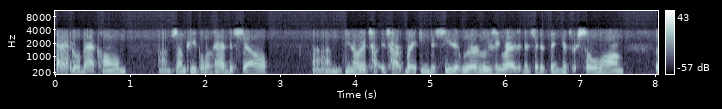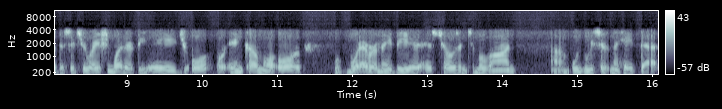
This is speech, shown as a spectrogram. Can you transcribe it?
had to go back home. Um, some people have had to sell. Um, you know, it's it's heartbreaking to see that we are losing residents that have been here for so long. But the situation, whether it be age or, or income or, or whatever it may be, has chosen to move on. Um, we, we certainly hate that.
